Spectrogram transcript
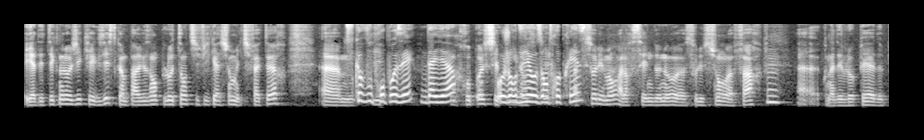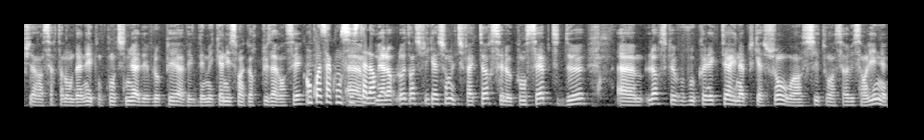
Et il y a des technologies qui existent, comme par exemple l'authentification multifacteur. Euh, Ce que vous proposez d'ailleurs aujourd'hui aux entreprises Absolument. Alors c'est une de nos euh, solutions euh, phares mm. qu'on a développées depuis un certain nombre d'années et qu'on continue à développer avec des mécanismes encore plus avancés. En quoi ça consiste alors Mais alors l'authentification multifacteur, c'est le concept de lorsque vous vous connectez à une application ou un site ou un service en ligne,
